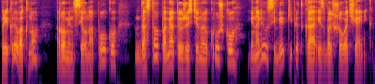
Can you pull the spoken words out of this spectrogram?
Прикрыв окно, Ромин сел на полку, достал помятую жестяную кружку и налил себе кипятка из большого чайника.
